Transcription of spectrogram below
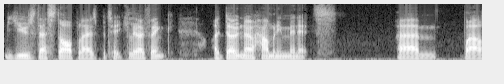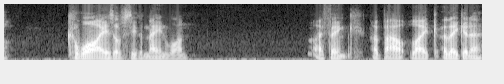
use their star players, particularly. I think I don't know how many minutes. Um, well, Kawhi is obviously the main one. I think about like, are they going to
